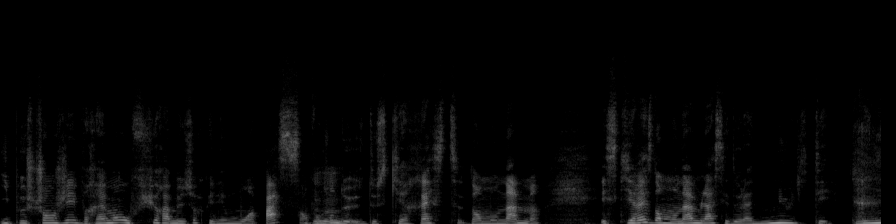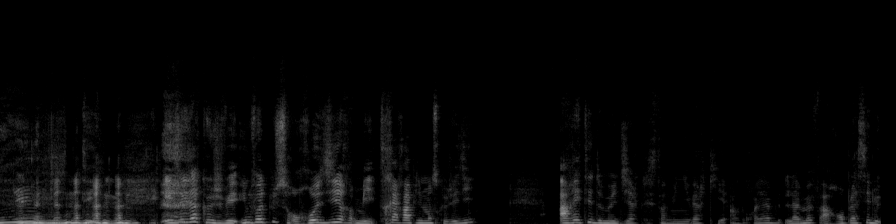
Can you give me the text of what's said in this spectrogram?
il peut changer vraiment au fur et à mesure que les mois passent en fonction Mhm. de, de ce qui reste dans mon âme. Et ce qui reste dans mon âme là, c'est de la nullité. Nullité. et c'est-à-dire que je vais une fois de plus redire, mais très rapidement, ce que j'ai dit. Arrêtez de me dire que c'est un univers qui est incroyable. La meuf a remplacé le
